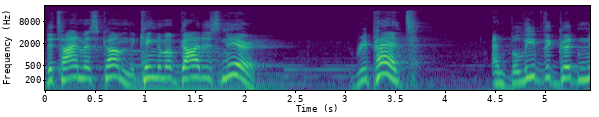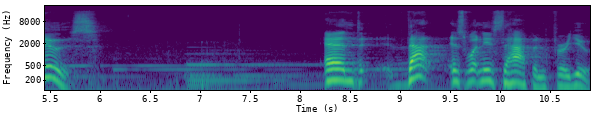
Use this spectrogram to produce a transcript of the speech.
The time has come, the kingdom of God is near. Repent and believe the good news. And that is what needs to happen for you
